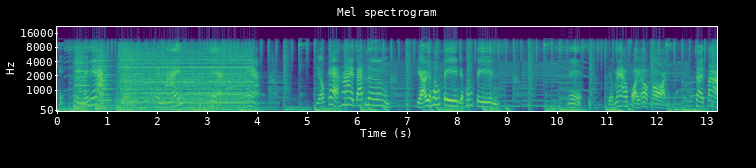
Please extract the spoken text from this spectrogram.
เห็นไหมเนี่ย เห็นไหมเนี่ยเนี่ยเดี๋ยวแกะให้แป๊บหนึ่งเดี๋ยวอย่าเพิ่งปีนอย่าเพิ่งปีนนี่เดี๋ยวแม่เอาฝอยออกก่อนเข้าใจเปล่า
